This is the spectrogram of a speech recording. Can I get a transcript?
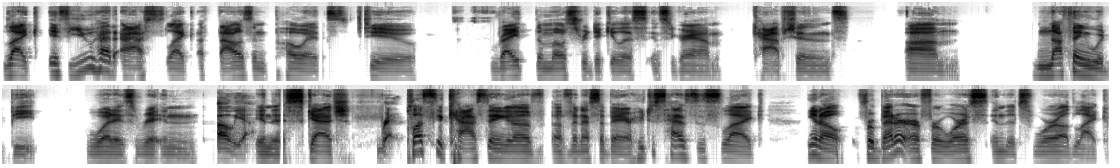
like if you had asked like a thousand poets to write the most ridiculous Instagram captions, um, nothing would beat what is written Oh yeah, in this sketch right. plus the casting of, of Vanessa Bayer, who just has this like, you know, for better or for worse in this world, like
